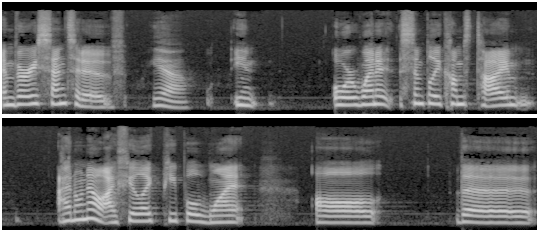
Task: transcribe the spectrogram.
am very sensitive. Yeah. in, or when it simply comes time I don't know. I feel like people want all the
